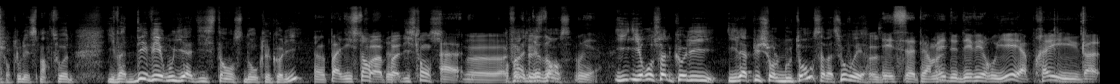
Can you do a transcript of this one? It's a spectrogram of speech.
sur tous les smartphones. Il va déverrouiller à distance donc le colis. Euh, pas à distance. Enfin, pas à euh, distance. euh, à Enfin, à distance. Oui. Il, il reçoit le colis, il appuie sur le bouton, ça va s'ouvrir. Et ça permet de déverrouiller. Et après, il va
